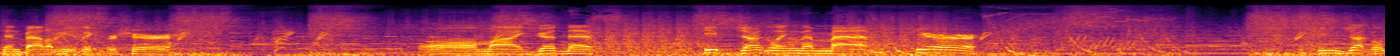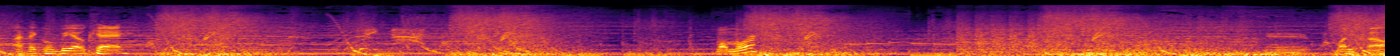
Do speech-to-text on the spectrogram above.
10 battle music for sure. Oh my goodness. Keep juggling them, man. Pure. Keep them juggled. I think we'll be okay. One more. One fell.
